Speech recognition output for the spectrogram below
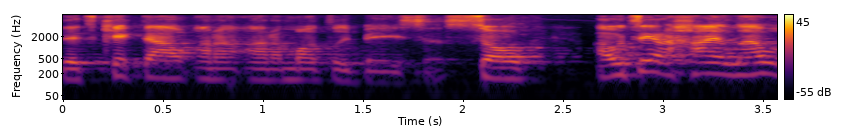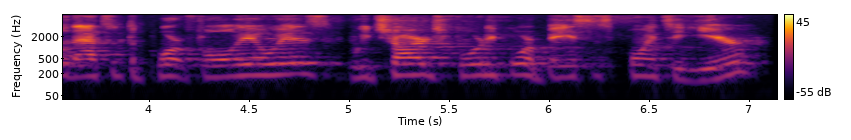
that's kicked out on a, on a monthly basis. So I would say at a high level, that's what the portfolio is. We charge 44 basis points a year,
